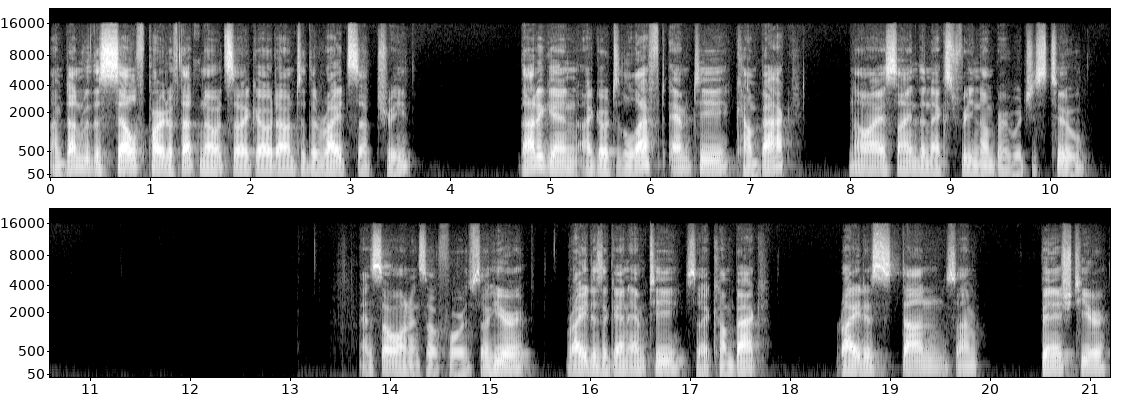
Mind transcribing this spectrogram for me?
I'm done with the self part of that node, so I go down to the right subtree. That again, I go to the left, empty, come back. Now I assign the next free number, which is 2. And so on and so forth. So here, right is again empty, so I come back. Right is done, so I'm finished here.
